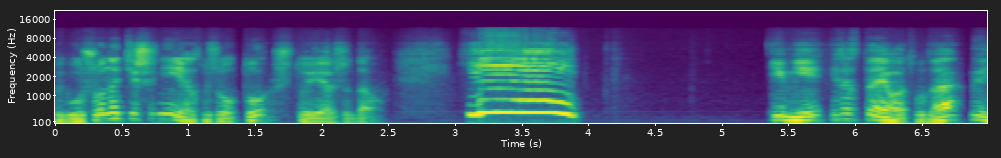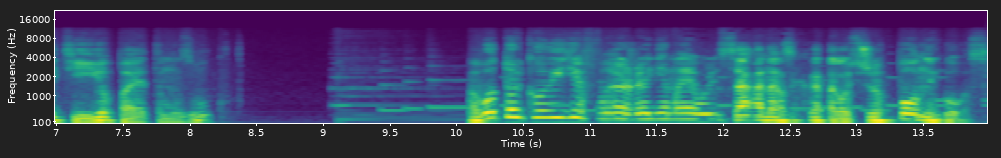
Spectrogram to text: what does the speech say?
приглушенной тишине я расслышал то, что я ожидал. И мне не составило труда найти ее по этому звуку. А вот только увидев выражение моего лица, она расхохоталась уже в полный голос.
